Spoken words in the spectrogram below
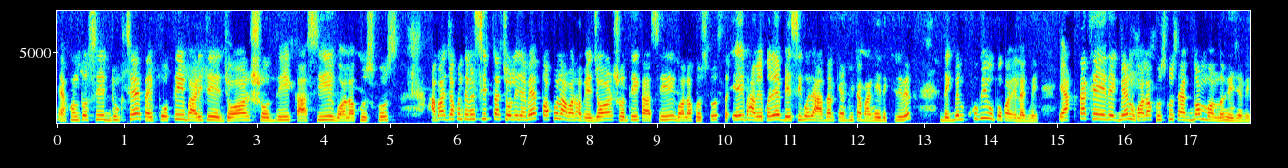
এখন তো শীত ঢুকছে, তাই প্রতি বাড়িতে জ্বর, সর্দি, কাশি, গলা খুসখুস। আবার যখন তুমি শীতটা চলে যাবে, তখন আবার হবে জ্বর, সর্দি, কাশি, গলা খুসখুস। এইভাবে করে বেশি করে আদার ক্যান্ডিটা বানিয়ে রেখে দেবেন। দেখবেন খুবই উপকারে লাগবে। একটা খেয়ে দেখবেন গলা খুসখুস একদম বন্ধ হয়ে যাবে।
